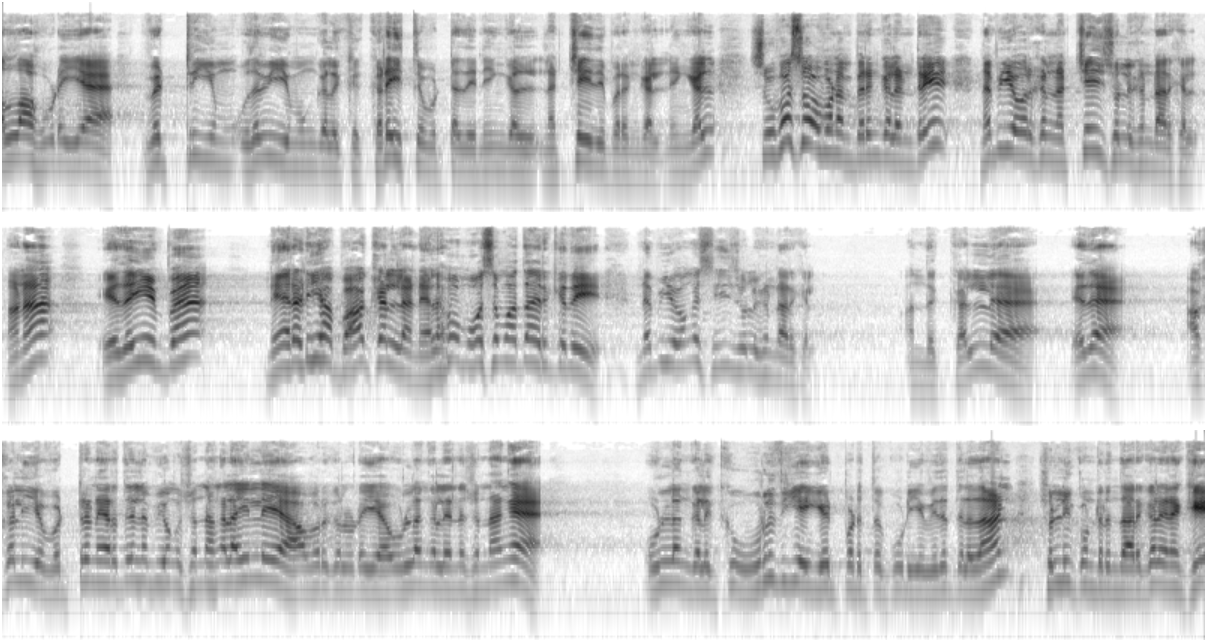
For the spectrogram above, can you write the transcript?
அல்லாஹுடைய வெற்றியும் உதவியும் உங்களுக்கு கிடைத்து விட்டது. நீங்கள் நற்செய்தி பெறுங்கள். நீங்கள் சுபசோபனம் பெறுங்கள் என்று நபி அவர்கள் நற்செய்தி சொல்லுகின்றார்கள். ஆனால் எதையும் இப்போ நேரடியாக பார்க்கல. நிலைமை மோசமாக தான் இருக்குது. நபி அவங்க செய்தி சொல்லுகின்றார்கள். அந்த கல்லை எதை? அகலிய வெற்ற நேரத்தில் நம்பி அவங்க சொன்னாங்களா இல்லையா? அவர்களுடைய உள்ளங்கள் என்ன சொன்னாங்க? உள்ளங்களுக்கு உறுதியை ஏற்படுத்தக்கூடிய விதத்தில் தான் சொல்லிக் கொண்டிருந்தார்கள். எனக்கு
